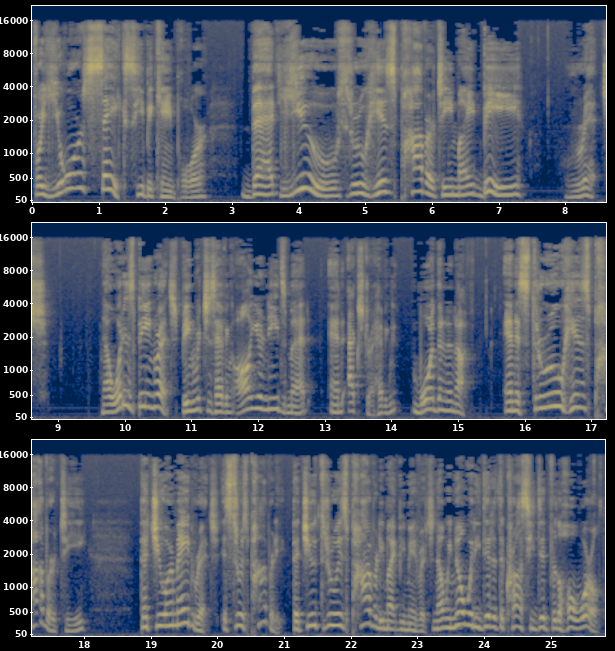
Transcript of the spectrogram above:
for your sakes he became poor that you through his poverty might be rich. Now, what is being rich? Being rich is having all your needs met and extra, having more than enough. And it's through his poverty that you are made rich. It's through his poverty, that you through his poverty might be made rich. Now we know what he did at the cross, he did for the whole world.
